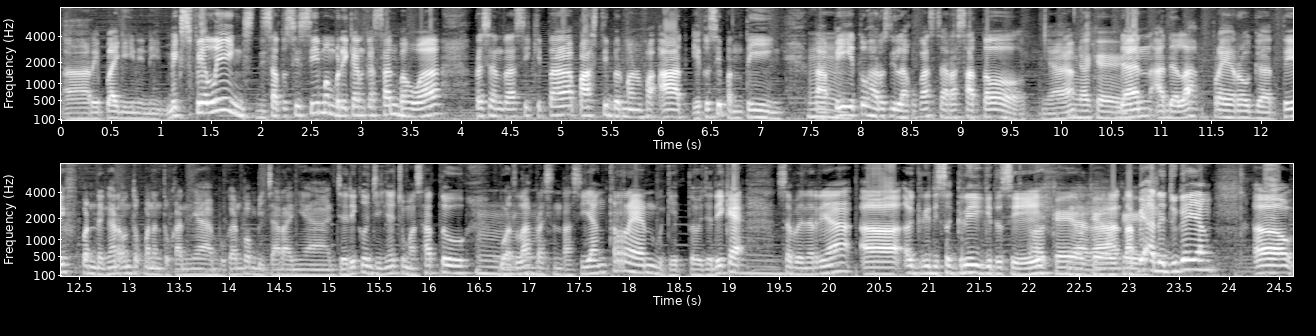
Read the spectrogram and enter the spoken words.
uh, reply gini nih. Mixed feelings. Di satu sisi memberikan kesan bahwa presentasi kita pasti bermanfaat. Itu sih penting. Hmm. Tapi itu harus dilakukan secara subtle ya. Oke. Dan adalah prerogatif pendengar untuk menentukannya, bukan pembicaranya. Jadi kuncinya cuma satu. Hmm. Buatlah presentasi yang keren begitu. Jadi kayak sebenarnya uh, agree disagree gitu sih. Oke, ya oke, kan? oke. Tapi ada juga yang uh,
